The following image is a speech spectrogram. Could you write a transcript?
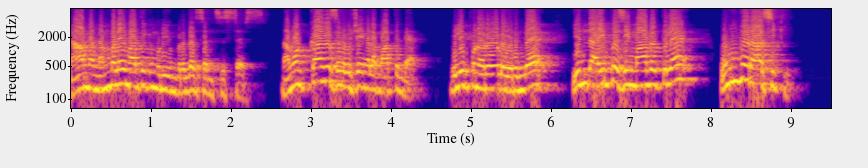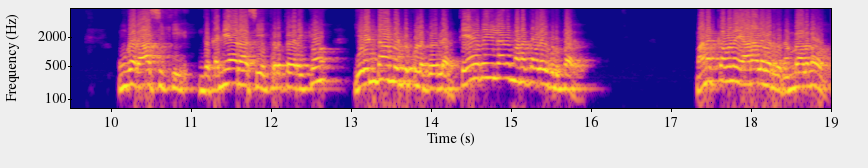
நாம நம்மளே மாத்திக்க முடியும் பிரதர்ஸ் அண்ட் சிஸ்டர்ஸ் நமக்காக சில விஷயங்களை மாத்துங்க. விழிப்புணர்வோடு இருங்க. இந்த ஐப்பசி மாதத்துல உங்க ராசிக்கு உங்க ராசிக்கு இந்த கன்னியா ராசியை பொறுத்த வரைக்கும் இரண்டாம் வீட்டுக்குள்ள போயிடலாம் தேவையில்லாத மனக்கவலையை கொடுப்பாரு. மனக்கவலை யாரால வருது? நம்மளாலதான் வரும்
